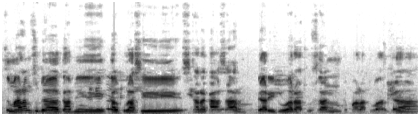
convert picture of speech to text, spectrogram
Semalam sudah kami kalkulasi secara kasar dari 200-an kepala keluarga.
